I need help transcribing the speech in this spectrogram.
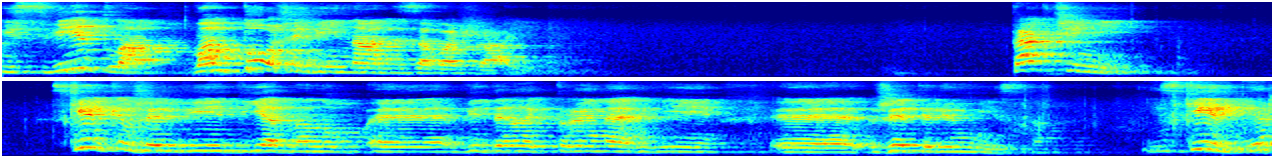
і світла вам теж війна не заважає. Так чи ні? Скільки вже від'єднано е, від електроенергії жителів міста? Скільки?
